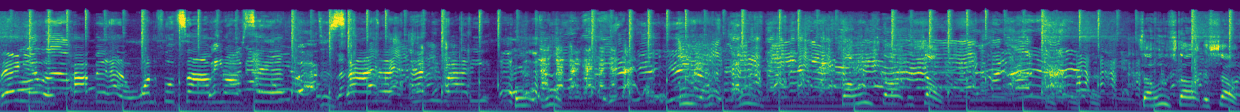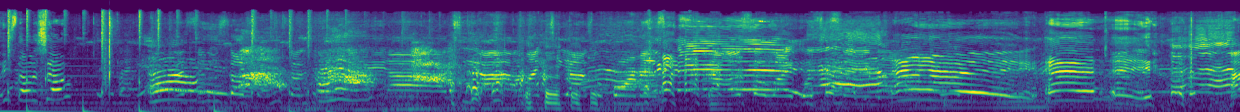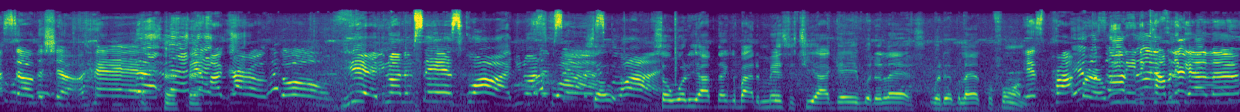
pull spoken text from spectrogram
Bang, it was popping, had a wonderful time, you know what I'm saying? Designer, everybody. so who started the show? He stole the show? Uh, he stole the show. He stole the show. I like T.I.'s performance. But I also like what's his name? Hey, hey. I stole the show. Hey, me my girls, go. Yeah, you know what I'm saying? Squad. You know what I'm saying? So, Squad. so what do y'all think about the message T.I. gave with the last with the last performance? It's proper. We need to come together,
